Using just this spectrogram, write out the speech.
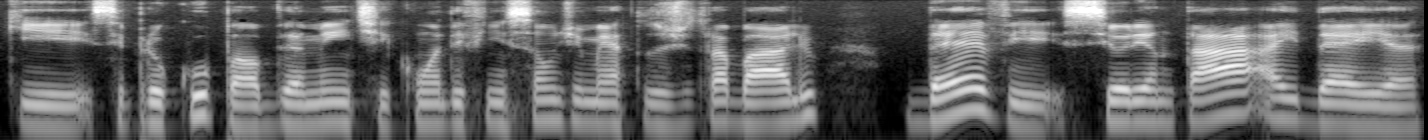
que se preocupa, obviamente, com a definição de métodos de trabalho, deve se orientar à ideia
